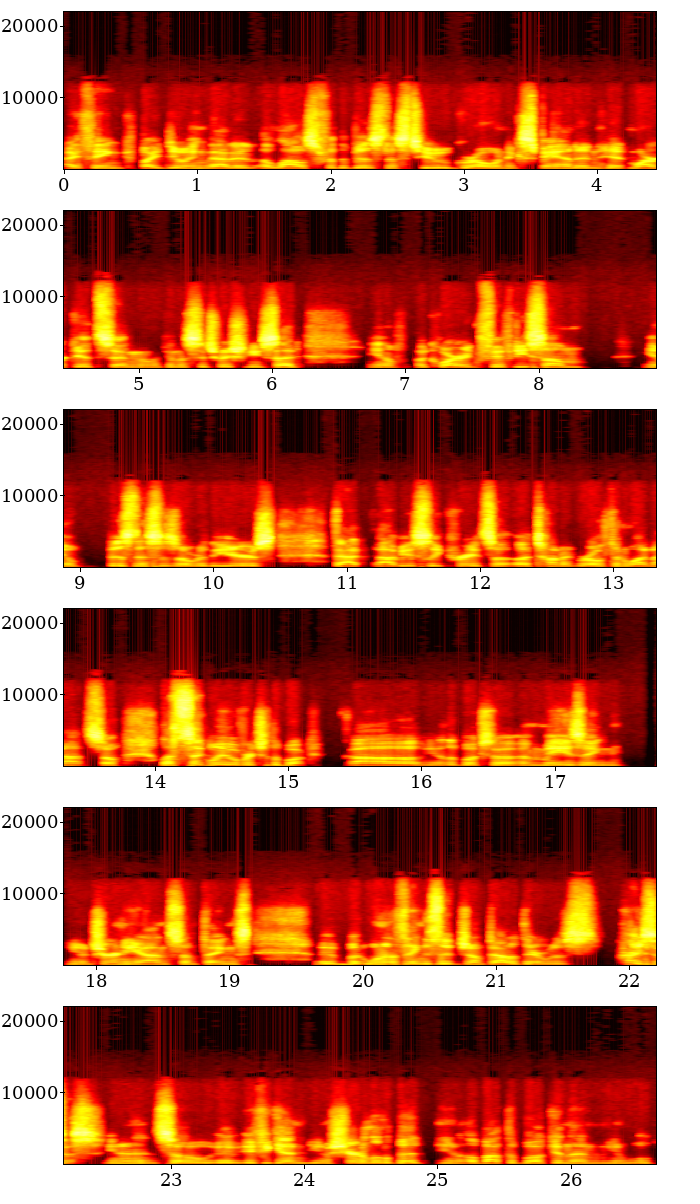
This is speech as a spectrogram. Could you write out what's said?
I think by doing that, it allows for the business to grow and expand and hit markets. And like in the situation you said, you know, acquiring 50 some you know businesses over the years that obviously creates a, a ton of growth and whatnot. So let's segue over to the book. Uh, you know the book's an amazing you know journey on some things. Uh, but one of the things that jumped out of there was crisis you know so if you can you know share a little bit you know about the book and then you know we'll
